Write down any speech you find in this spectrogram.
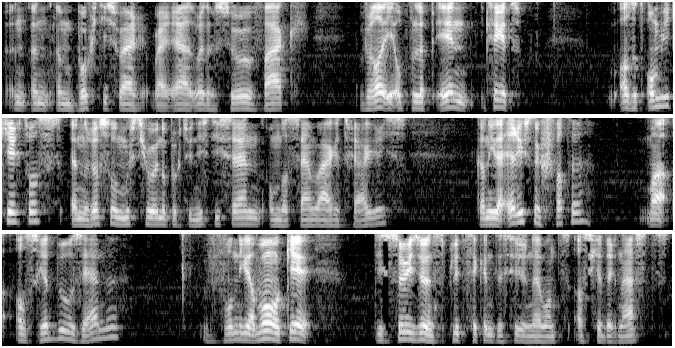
een, een, een bocht is waar, waar, ja, waar er zo vaak... Vooral op lap 1, ik zeg het... als het omgekeerd was en Russell moest gewoon opportunistisch zijn omdat zijn wagen trager is, kan ik dat ergens nog vatten. Maar als Red Bull zijnde, vond ik dat... Bon, oké, het is sowieso een split-second decision, hè, want als je ernaast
